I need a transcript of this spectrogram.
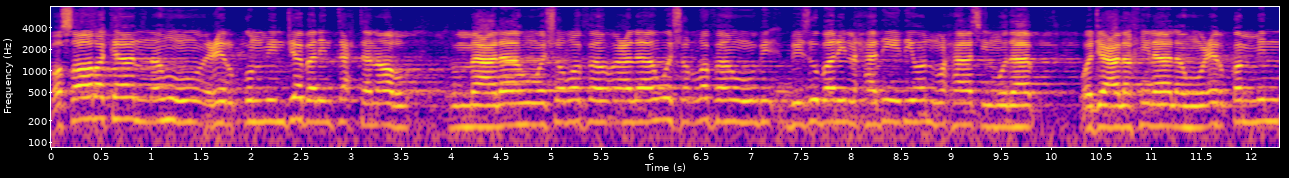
فصار كأنه عرق من جبل تحت الأرض ثم علاه وشرفه, علاه وشرفه بزبر الحديد والنحاس المذاب وجعل خلاله عرقا من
